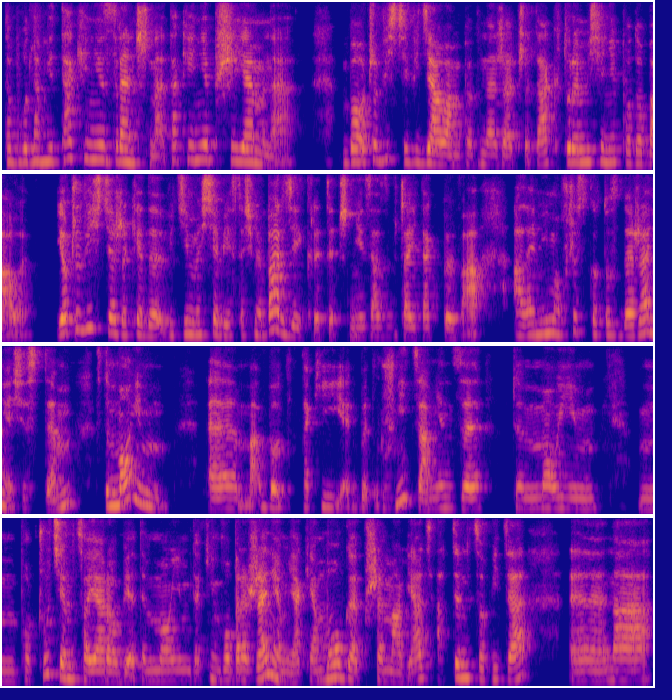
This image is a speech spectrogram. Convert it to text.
To było dla mnie takie niezręczne, takie nieprzyjemne, bo oczywiście widziałam pewne rzeczy, tak, które mi się nie podobały. I oczywiście, że kiedy widzimy siebie, jesteśmy bardziej krytyczni, zazwyczaj tak bywa, ale mimo wszystko to zderzenie się z tym, z tym moim, e, bo taki jakby różnica między tym moim poczuciem, co ja robię, tym moim takim wyobrażeniem, jak ja mogę przemawiać, a tym, co widzę, E, na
